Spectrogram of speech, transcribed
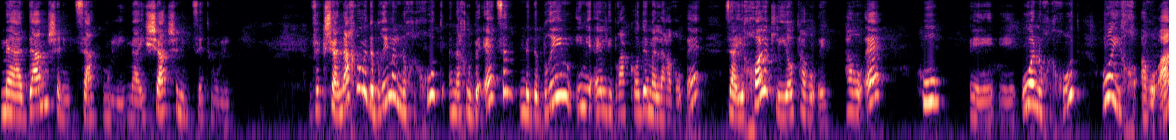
מהאדם שנמצא מולי, מהאישה שנמצאת מולי. וכשאנחנו מדברים על נוכחות, אנחנו בעצם מדברים, אם יעל דיברה קודם על הרואה, זה היכולת להיות הרואה. הרואה הוא, אה, אה, הוא הנוכחות, הוא הרואה,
